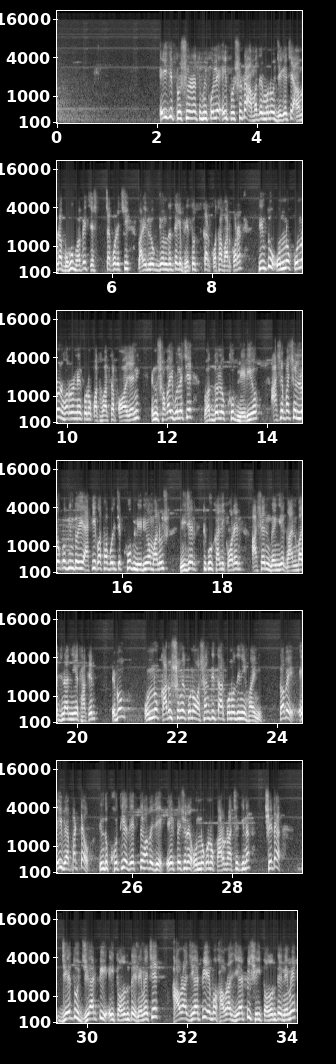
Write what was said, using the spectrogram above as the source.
এই যে প্রশ্নটা তুমি করলে, এই প্রশ্নটা আমাদের মনেও জেগেছে। আমরা বহুভাবে চেষ্টা করেছি বাড়ির লোকজনদের থেকে ভেতরকার কথা বার করার, কিন্তু অন্য কোনো ধরনের কোনো কথাবার্তা পাওয়া যায়নি। কিন্তু সবাই বলেছে, ভদ্রলোক খুব নিরীহ। আশেপাশের লোকও কিন্তু এই একই কথা বলছে, খুব নিরীহ মানুষ। নিজের টুকু খালি করেন, আসেন নিয়ে গান বাজনা নিয়ে থাকেন এবং অন্য কারুর সঙ্গে কোনো অশান্তি তার কোনোদিনই হয়নি। তবে এই ব্যাপারটাও কিন্তু খতিয়ে দেখতে হবে যে এর পেছনে অন্য কোনো কারণ আছে কিনা। সেটা যেহেতু জিআরপি এই তদন্তে নেমেছে, হাওড়া জিআরপি এবং হাওড়া জিআরপি সেই তদন্তে নেমে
